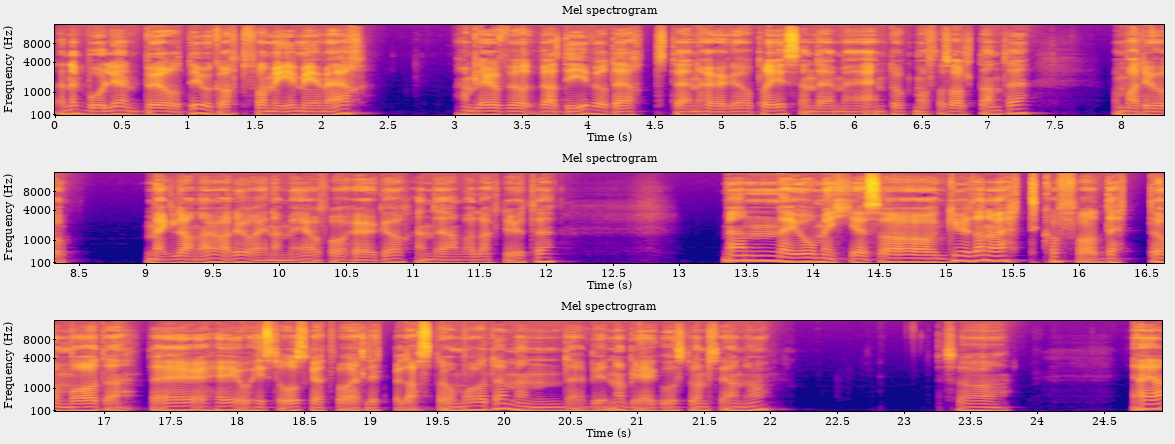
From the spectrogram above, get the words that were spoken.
Denne boligen burde jo gått for mye, mye mer. Han ble jo verdivurdert til en høyere pris enn det vi endte opp med å få solgt den til. Og vi hadde jo, meglerne òg hadde jo regna med å få høyere enn det han var lagt ut til. Men det gjorde vi ikke, så gudene vet hvorfor dette området Det har jo historisk sett vært et litt belasta område, men det begynner å bli en god stund siden nå. Så ja, ja,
